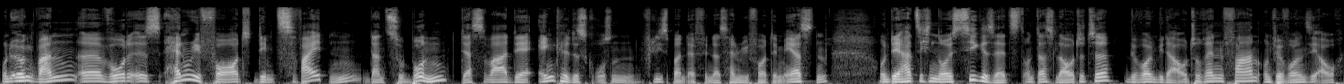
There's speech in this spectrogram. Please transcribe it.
Und irgendwann äh, wurde es Henry Ford dem Zweiten dann zu bunt. Das war der Enkel des großen Fließbanderfinders Henry Ford dem Ersten. Und der hat sich ein neues Ziel gesetzt und das lautete, wir wollen wieder Autorennen fahren und wir wollen sie auch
